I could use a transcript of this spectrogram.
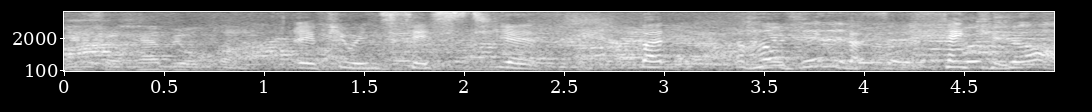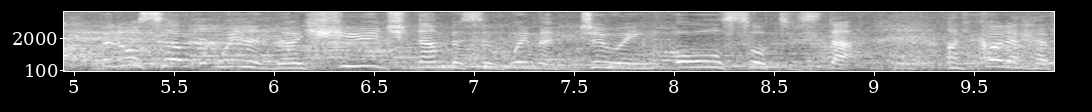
you shall have your plaque. if you insist, yeah. But the whole You thing, did but- insist. thank Good you. job. But also women, there are huge numbers of women doing all sorts of stuff. I've got to have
